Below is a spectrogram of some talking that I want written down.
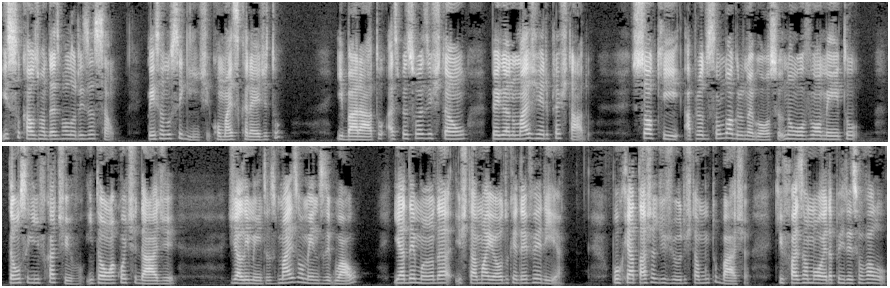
Isso causa uma desvalorização. Pensa no seguinte: com mais crédito e barato, as pessoas estão pegando mais dinheiro emprestado. Só que a produção do agronegócio não houve um aumento tão significativo. Então a quantidade de alimentos mais ou menos igual e a demanda está maior do que deveria, porque a taxa de juros está muito baixa, que faz a moeda perder seu valor.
